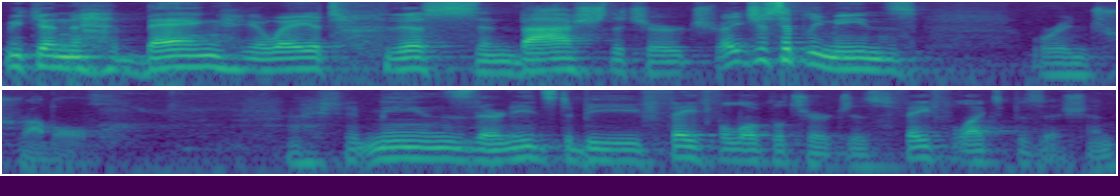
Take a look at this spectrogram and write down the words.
We can bang away at this and bash the church, right? It just simply means we're in trouble. Right? It means there needs to be faithful local churches, faithful exposition,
